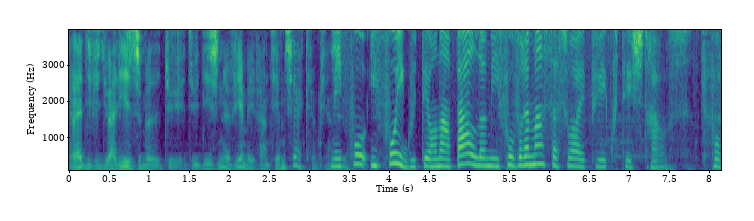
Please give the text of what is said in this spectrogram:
l'individualisme du, du, 19e et 20e siècle, bien mais sûr. il faut, il faut y goûter. On en parle, là, mais il faut vraiment s'asseoir et puis écouter Strauss pour,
